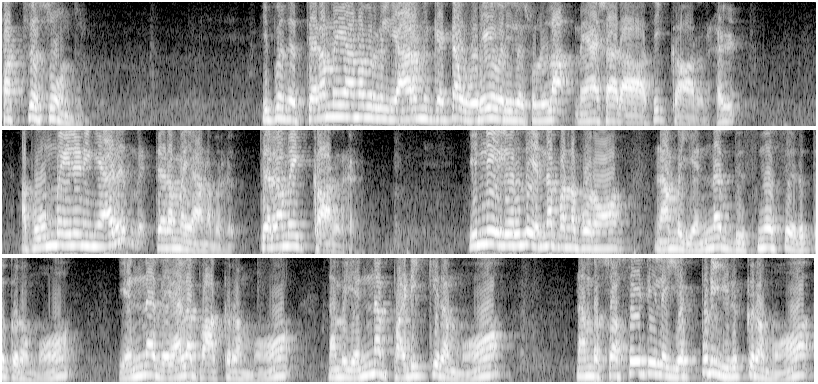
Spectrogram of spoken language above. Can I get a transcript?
சக்ஸஸும் வந்துடும் இப்போ இந்த திறமையானவர்கள் யாருன்னு கேட்டால் ஒரே வரியில் சொல்லலாம் மேஷராசிக்காரர்கள். அப்போ உண்மையில் நீங்கள் யார்? திறமையானவர்கள் திறமைக்காரர்கள். இன்னையிலிருந்து என்ன பண்ண போகிறோம் நம்ம என்ன பிஸ்னஸ் எடுத்துக்கிறோமோ என்ன வேலை பார்க்குறோமோ நம்ம என்ன படிக்கிறோமோ நம்ம சொசைட்டியில் எப்படி இருக்கிறோமோ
